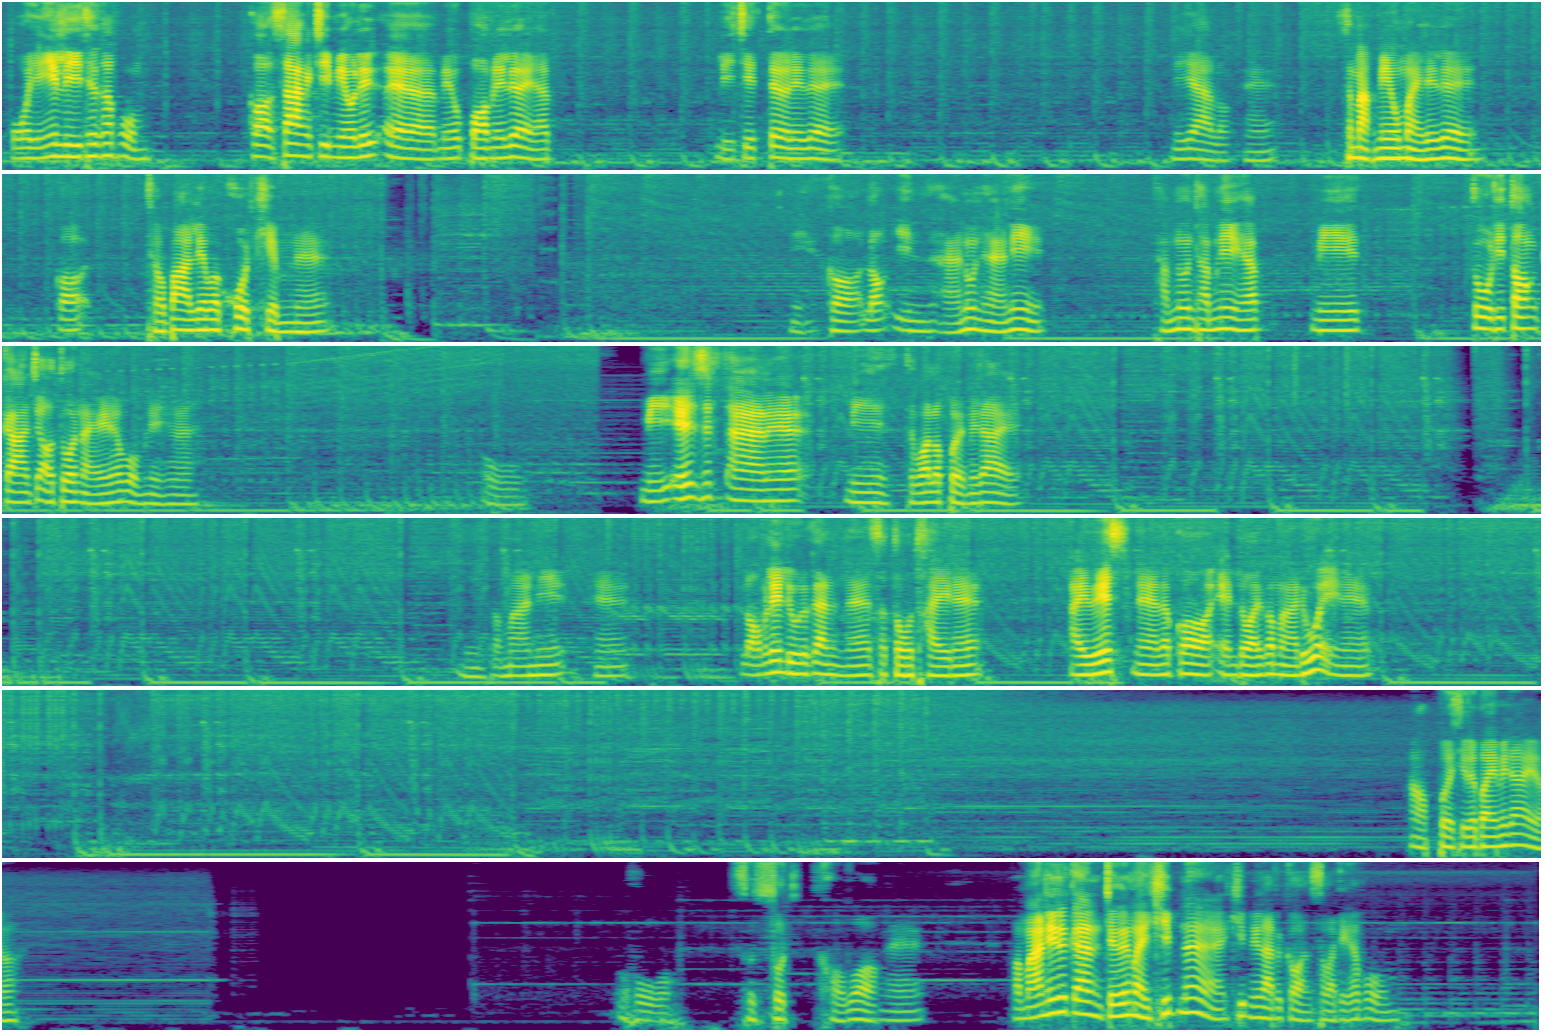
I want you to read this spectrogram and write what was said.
โอ้อย่างนี้รีเถอะครับผม ก็สร้าง Gmail เอ่อเมลปลอมเรื่อยๆครับรีจิสเตอร์เรื่อยๆไม่ยากหรอกนะฮะสมัครเมลใหม่เรื่อยๆ ก็แถวบ้านเรียกว่าโคตรเค็มนะฮะนี่ก็ล็อกอินหานู่นหานี่ทำนู่นทำนี่ครับ มีตู้ที่ต้องการจะเอาตัวไหนนะครับผมนี่เห็นไหม มี SSR นะฮะ มีแต่ว่าเราเปิดไม่ได้ นี่ประมาณนี้นะฮะ ลองมาเล่นดูแล้วกันนะสโตไทยนะฮะ iOS นะแล้วก็ Android ก็มาด้วยนะครับ อ้าวเปิดทีละใบไม่ได้เหรอ โอ้โห สุดๆ ขอบอกนะฮะประมาณนี้แล้วกัน เจอกันใหม่คลิปหน้า คลิปนี้ลาไปก่อน สวัสดีครับผม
